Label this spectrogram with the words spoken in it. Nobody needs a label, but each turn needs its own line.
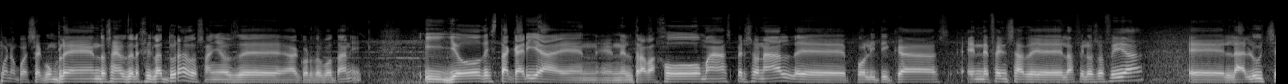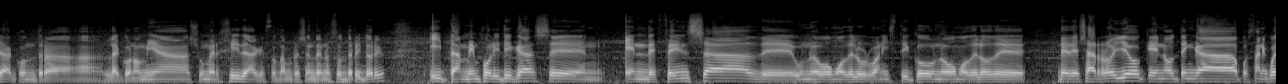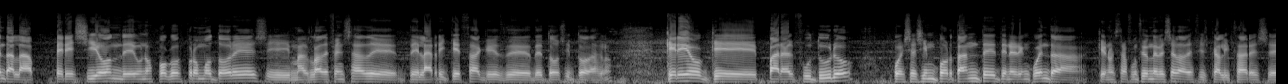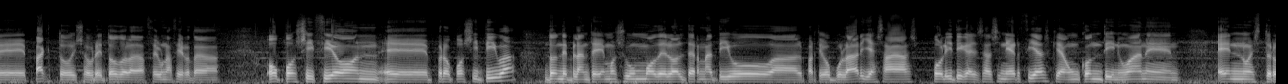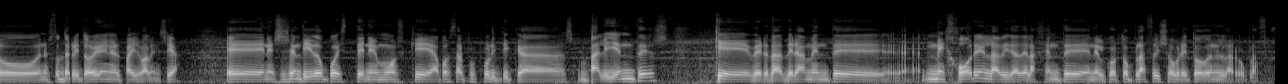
Bueno, pues se cumplen dos años de legislatura, dos años de Acuerdo Botanic y yo destacaría en, el trabajo más personal eh, políticas en defensa de la filosofía, eh, la lucha contra la economía sumergida que está tan presente en nuestro territorio y también políticas en, defensa de un nuevo modelo urbanístico, un nuevo modelo de, desarrollo que no tenga pues, en cuenta la presión de unos pocos promotores y más la defensa de, la riqueza que es de, todos y todas. Creo que para el futuro pues es importante tener en cuenta que nuestra función debe ser la de fiscalizar ese pacto y sobre todo la de hacer una cierta oposición eh, propositiva donde planteemos un modelo alternativo al Partido Popular y a esas políticas y esas inercias que aún continúan en, nuestro, territorio y en el País Valenciano. Eh, en ese sentido pues tenemos que apostar por políticas valientes que verdaderamente mejoren la vida de la gente en el corto plazo y sobre todo en el largo plazo.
